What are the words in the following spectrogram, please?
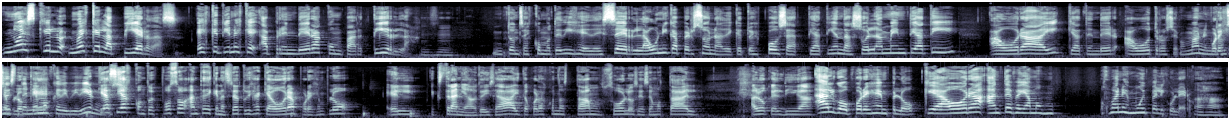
No es que lo- no es que la pierdas, es que tienes que aprender a compartirla. Entonces, como te dije, de ser la única persona de que tu esposa te atienda solamente a ti, ahora hay que atender a otro ser humano. Por Entonces ejemplo, tenemos ¿qué- que dividirnos. ¿Qué hacías con tu esposo antes de que naciera tu hija que ahora, por ejemplo, él extraña o te dice, ay, ¿te acuerdas cuando estábamos solos y hacíamos tal? Algo que él diga. Algo, por ejemplo, que ahora antes veíamos Juan es muy peliculero. Ajá.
